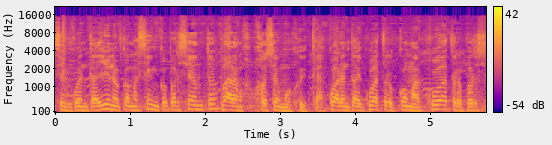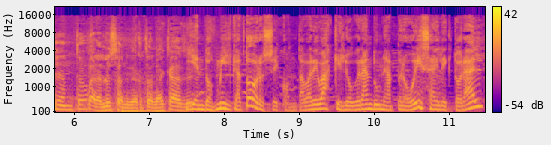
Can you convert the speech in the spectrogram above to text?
51,5% para José Mujica, 44,4% para Luz Alberto Lacalle. Y en 2014, con Tabaré Vázquez logrando una proeza electoral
